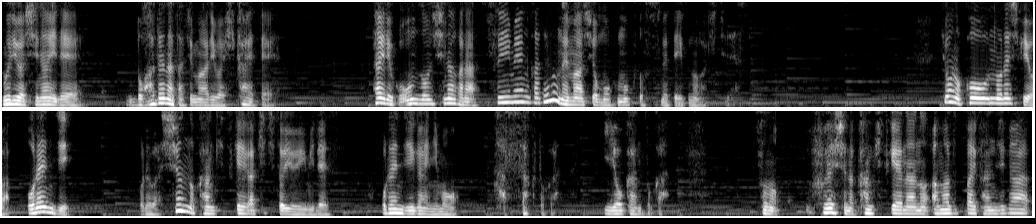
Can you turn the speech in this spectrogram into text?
無理はしないでド派手な立ち回りは控えて、体力を温存しながら水面下での根回しを黙々と進めていくのが基地です。今日の幸運のレシピはオレンジ。これは旬の柑橘系が基地という意味です。オレンジ以外にも、八作とか、イヨカンとか、そのフレッシュな柑橘系のあの甘酸っぱい感じが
